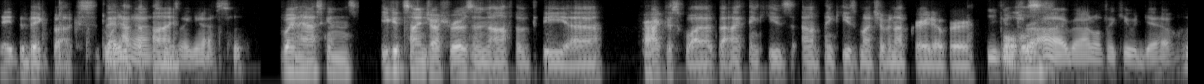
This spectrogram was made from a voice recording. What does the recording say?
paid the big bucks. They'd have to find I guess. Dwayne Haskins. You could sign Josh Rosen off of the uh, practice squad, but I think he's I don't think he's much of an upgrade over. You can Foles. try, but I don't think he would go.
